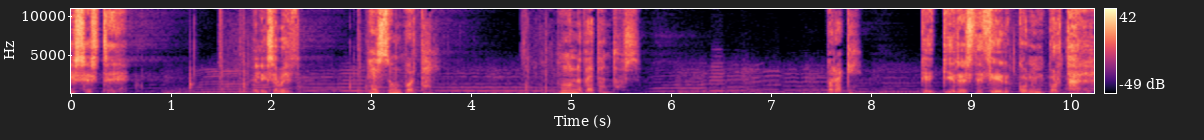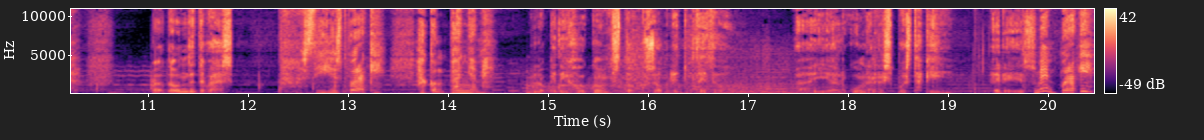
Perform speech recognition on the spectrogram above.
Es este? Elizabeth. Es un portal. Uno de tantos. Por aquí. ¿Qué quieres decir con un portal? ¿A dónde te vas? Sí, es por aquí. Acompáñame. Lo que dijo Comstock sobre tu dedo. ¿Hay alguna respuesta aquí? ¿Eres...? Ven, por aquí.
